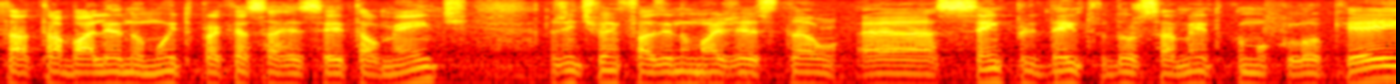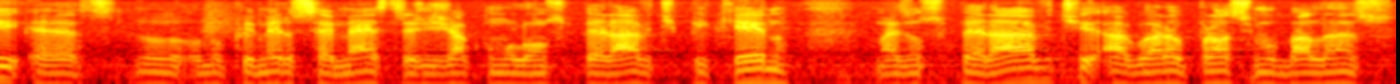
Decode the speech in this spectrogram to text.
está trabalhando muito para que essa receita aumente. A gente vem fazendo uma gestão é, sempre dentro do orçamento, como coloquei. É, no, no, primeiro semestre a gente já acumulou um superávit pequeno, mas um superávit. Agora o próximo balanço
